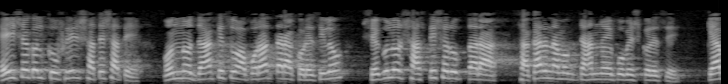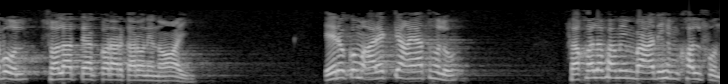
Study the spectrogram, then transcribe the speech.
এই সকল কুফরির সাথে সাথে অন্য যা কিছু অপরাধ তারা করেছিল, সেগুলোর শাস্তিস্বরূপ তারা সাকার নামক জাহান্নয়ে প্রবেশ করেছে। কেবল সলা ত্যাগ করার কারণে নয়। এরকম আরেকটি আয়াত হল ফখলফামিম বা আদিহিম খলফুন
